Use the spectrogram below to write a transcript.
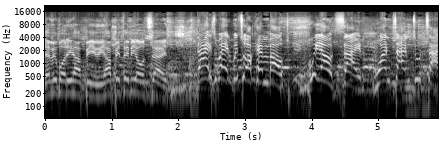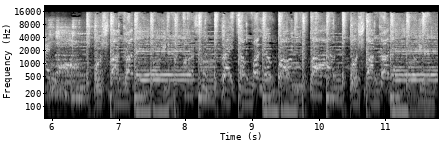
everybody happy. We happy to be outside. That is what we're talking about. We outside. One time, two time. Push back on it, right up on your bumper. Push back on it.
